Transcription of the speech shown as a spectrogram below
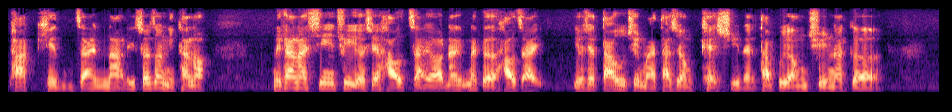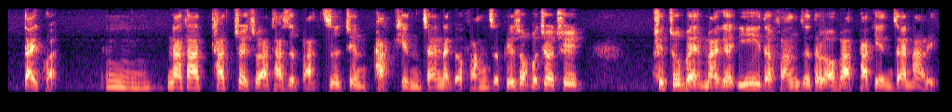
parking 在那里。所以说，你看哦，你看那新一区有些豪宅哦，那那个豪宅有些大户去买，他是用 cash 的，他不用去那个贷款。嗯，那他他最主要他是把资金 parking 在那个房子。比如说，我就去去竹北买个一亿的房子，对吧？我把它 parking 在那里，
